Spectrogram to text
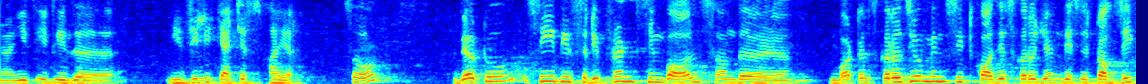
uh it, it is uh, easily catches fire. So we have to see these different symbols on the bottles. Corrosive means it causes corrosion. This is toxic.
